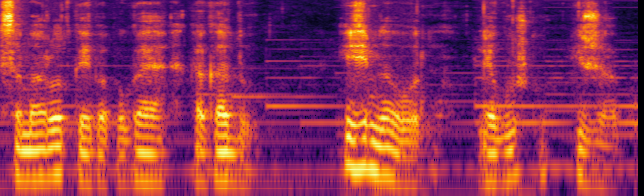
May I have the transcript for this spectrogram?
самородка и попугая какаду, и земноводных, лягушку и жабу.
